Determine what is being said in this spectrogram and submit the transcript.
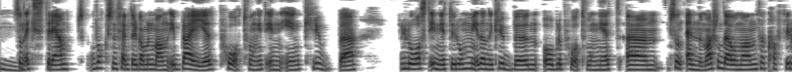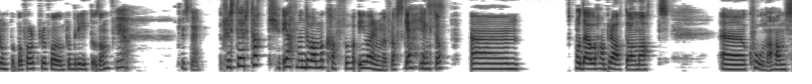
Mm. Sånn ekstremt voksen 50 år gammel mann i bleie, påtvunget inn i en krybbe. Låst inne i et rom i denne krybben og ble påtvunget um, sånn enema, sånn der hvor man tar kaffe i rumpa på folk for å få dem til å drite og sånn. Klyster. Klyster, takk! Ja, men det var med kaffe i varmeflaske, hengt opp. Um, og der hvor han prata om at uh, kona hans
